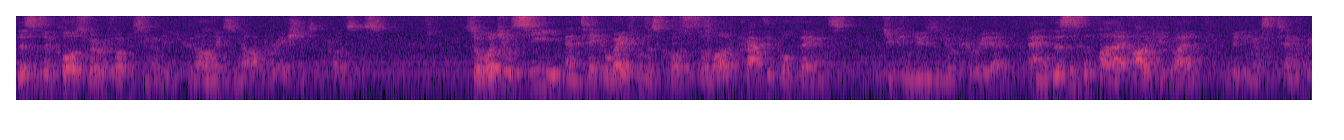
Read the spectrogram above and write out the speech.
This is a course where we're focusing on the economics and the operations of the process. So what you'll see and take away from this course is a lot of practical things that you can use in your career. And this is the part I argued right at the beginning of September.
